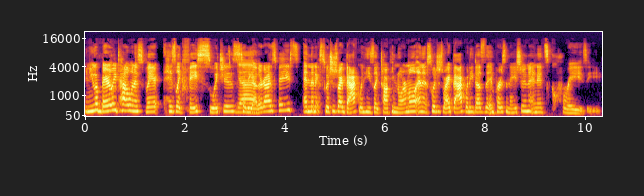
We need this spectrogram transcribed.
and you can barely tell when his his like face switches to the other guy's face, and then it switches right back when he's like talking normal, and it switches right back when he does the impersonation, and it's crazy.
